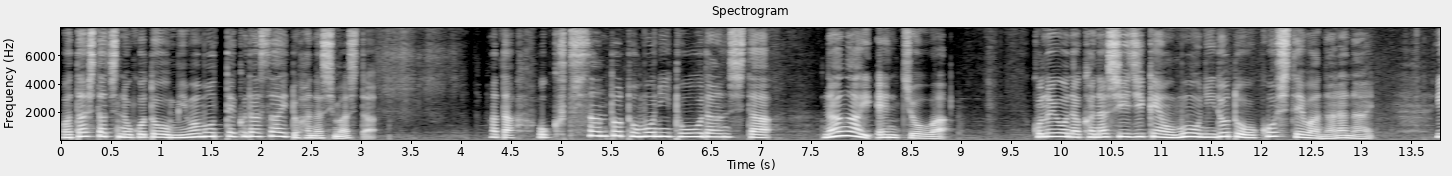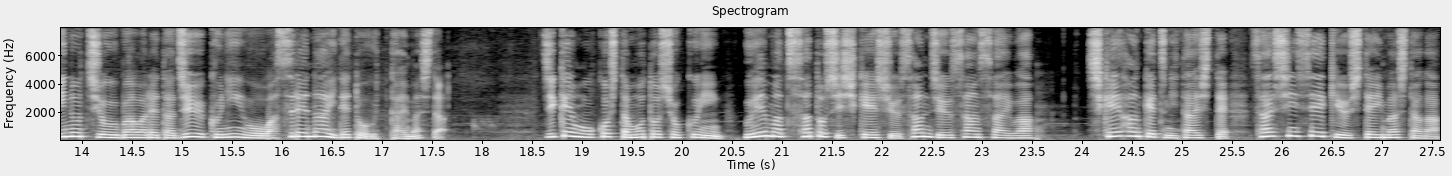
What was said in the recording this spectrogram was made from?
私たちのことを見守ってくださいと話しました。また奥津さんと共に登壇した永井園長はこのような悲しい事件をもう二度と起こしてはならない。命を奪われた19人を忘れないでと訴えました。事件を起こした元職員植松聡死刑囚33歳は死刑判決に対して再審請求していましたが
